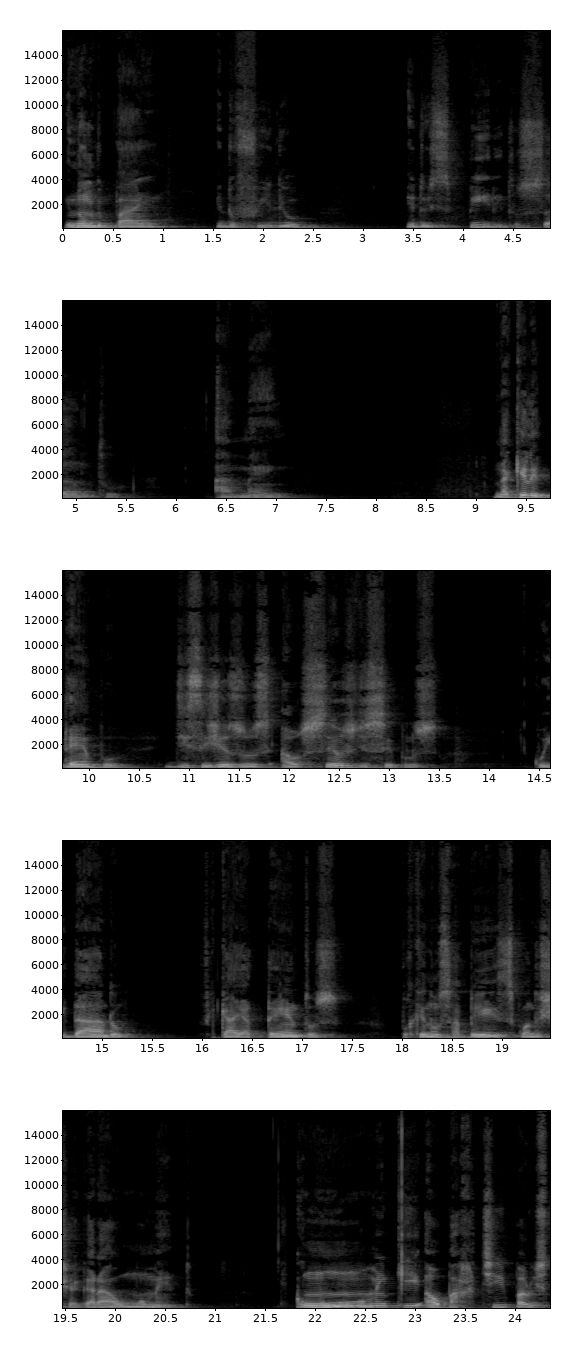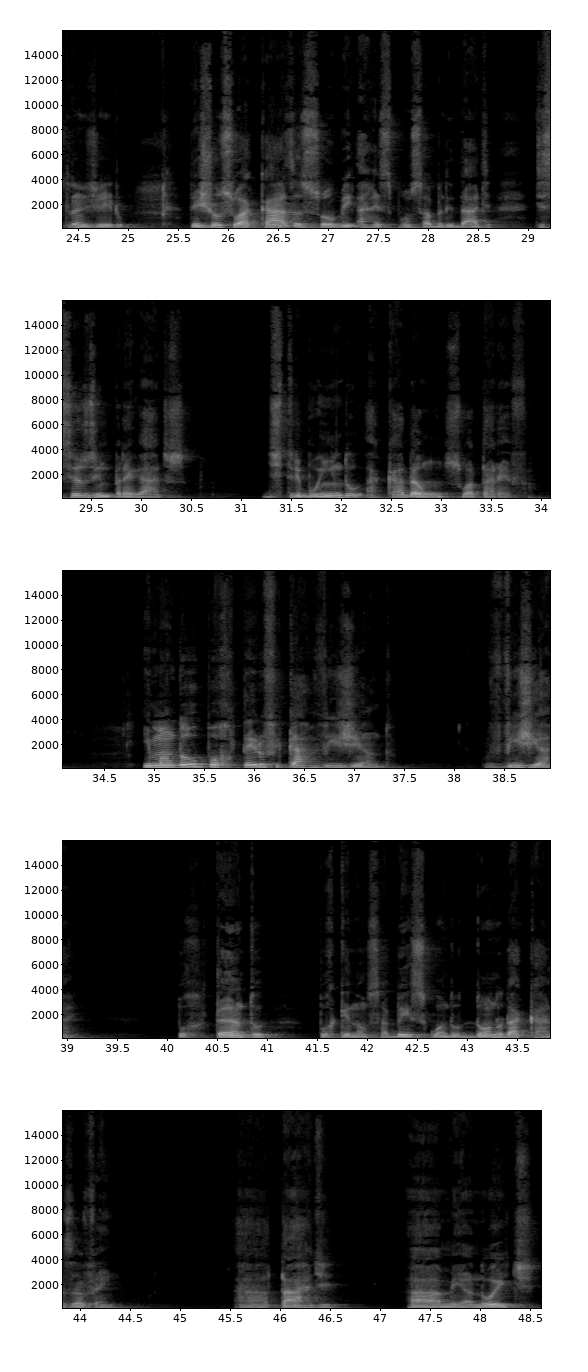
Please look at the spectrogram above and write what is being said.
Em nome do Pai, e do Filho, e do Espírito Santo. Amém. Naquele tempo, disse Jesus aos seus discípulos: Cuidado, ficai atentos, porque não sabeis quando chegará o momento. Como um homem que, ao partir para o estrangeiro, deixou sua casa sob a responsabilidade de seus empregados, distribuindo a cada um sua tarefa. E mandou o porteiro ficar vigiando. Vigiai. Portanto, porque não sabeis quando o dono da casa vem. À tarde, à meia-noite,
